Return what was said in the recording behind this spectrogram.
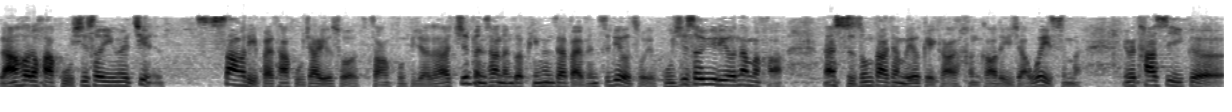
然后的话，股息收益因为进。上个礼拜它股价有所涨幅比较大，基本上能够平衡在百分之六左右，股息收益率又那么好，但始终大家没有给它很高的溢价，为什么？因为它是一个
